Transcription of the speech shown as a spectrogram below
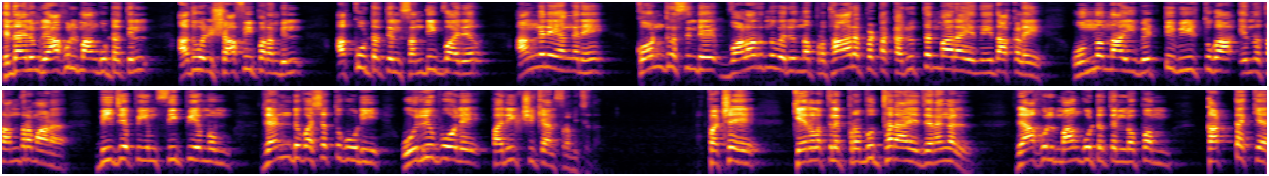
എന്തായാലും രാഹുൽ മാങ്കൂട്ടത്തിൽ അതുവഴി ഷാഫി പറമ്പിൽ അക്കൂട്ടത്തിൽ സന്ദീപ് വാര്യർ അങ്ങനെ അങ്ങനെ കോൺഗ്രസിന്റെ വളർന്നു വരുന്ന പ്രധാനപ്പെട്ട കരുത്തന്മാരായ നേതാക്കളെ ഒന്നൊന്നായി വെട്ടി വീഴ്ത്തുക എന്ന തന്ത്രമാണ് ബി ജെ പിയും സി പി എമ്മും രണ്ട് വശത്തുകൂടി ഒരുപോലെ പരീക്ഷിക്കാൻ ശ്രമിച്ചത്. പക്ഷേ കേരളത്തിലെ പ്രബുദ്ധരായ ജനങ്ങൾ രാഹുൽ മാങ്കൂട്ടത്തിനൊപ്പം കട്ടയ്ക്ക്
